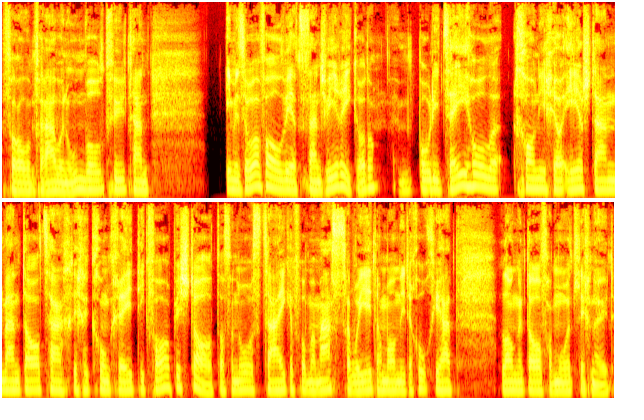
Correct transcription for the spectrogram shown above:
vor allem Frauen, unwohl gefühlt haben. In so einem Fall wird es dann schwierig, oder? Polizei holen kann ich ja erst dann, wenn tatsächlich eine konkrete Gefahr besteht. Also nur das Zeigen von einem Messer, wo jeder Mann in der Küche hat, lange da vermutlich nicht.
